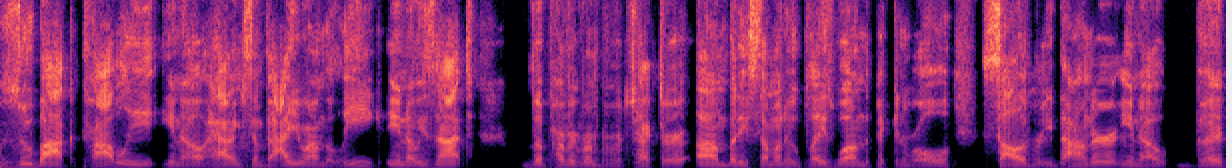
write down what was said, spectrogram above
Zubac probably, you know, having some value around the league. You know, he's not the perfect rim protector, um, but he's someone who plays well in the pick and roll, solid rebounder, you know, good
